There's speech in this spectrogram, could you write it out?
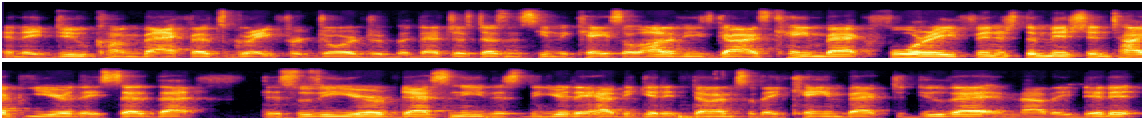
and they do come back, that's great for Georgia. But that just doesn't seem the case. A lot of these guys came back for a finish the mission type year. They said that this was a year of destiny. This is the year they had to get it done, so they came back to do that, and now they did it.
